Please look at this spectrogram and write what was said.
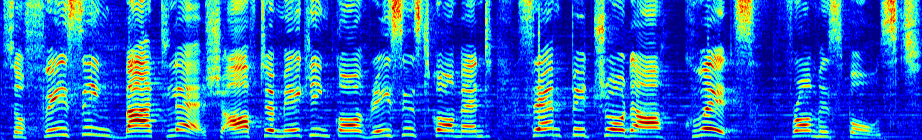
So facing backlash after making racist comment, Sam Pitroda quits from his post.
